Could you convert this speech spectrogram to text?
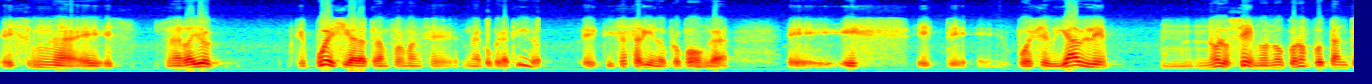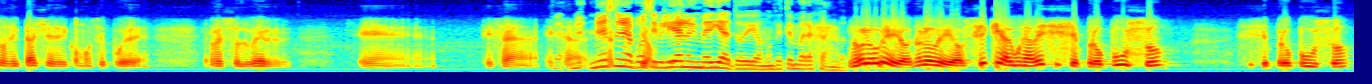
Es una, es una radio que puede llegar a transformarse en una cooperativa. Eh, quizás alguien lo proponga, eh, es, este, puede ser viable, mm, no lo sé, no, no conozco tantos detalles de cómo se puede resolver eh, esa, esa, no, es una posibilidad en lo inmediato, digamos, que estén barajando. No lo veo, no lo veo. Sé que alguna vez si se propuso, si se propuso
